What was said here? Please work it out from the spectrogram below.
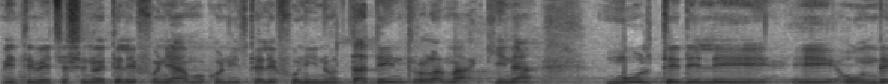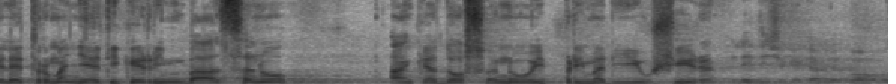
Mentre invece se noi telefoniamo con il telefonino da dentro la macchina, molte delle eh, onde elettromagnetiche rimbalzano anche addosso a noi prima di uscire. Lei dice che cambia poco?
